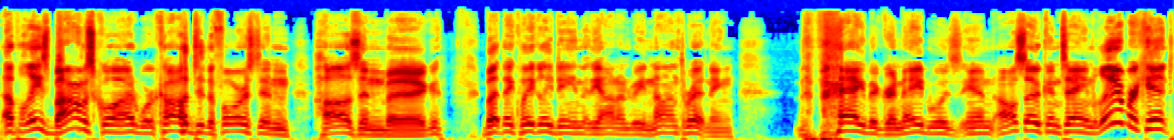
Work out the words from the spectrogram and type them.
A police bomb squad were called to the forest in Hauzenberg, but they quickly deemed the item to be non threatening. The bag the grenade was in also contained lubricant,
